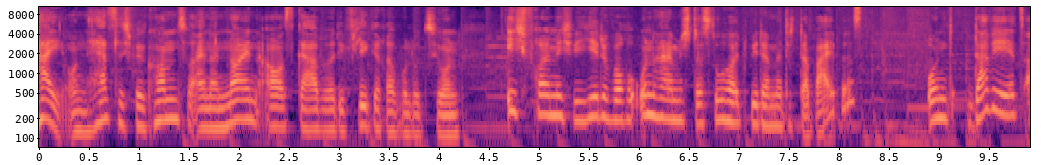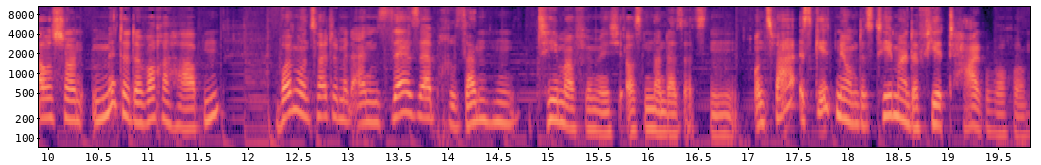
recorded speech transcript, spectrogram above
Hi und herzlich willkommen zu einer neuen Ausgabe Die Pflegerevolution. Ich freue mich wie jede Woche unheimlich, dass du heute wieder mit dabei bist. Und da wir jetzt auch schon Mitte der Woche haben, wollen wir uns heute mit einem sehr, sehr brisanten Thema für mich auseinandersetzen. Und zwar, es geht mir um das Thema der Vier-Tage-Woche.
